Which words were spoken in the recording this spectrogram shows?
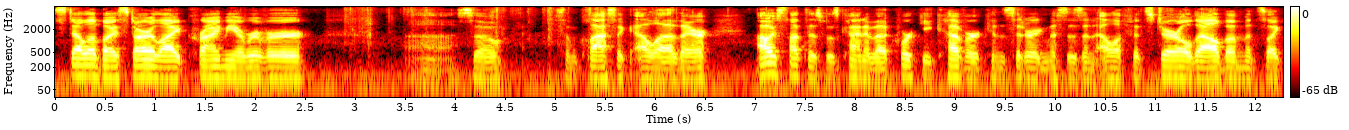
Stella by Starlight, Cry Me a River. Uh, so some classic Ella there. I always thought this was kind of a quirky cover considering this is an Ella Fitzgerald album. It's like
